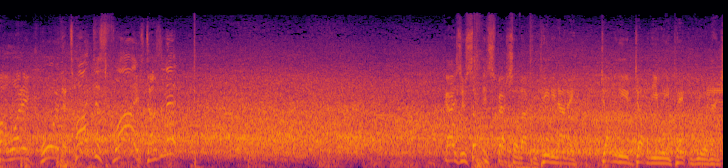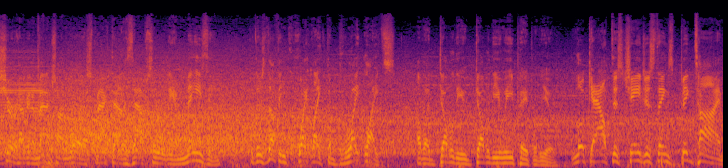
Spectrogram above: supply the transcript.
But what a boy, the time just flies, doesn't it? Guys, there's something special about competing on a WWE pay-per-view event. Sure, having a match on Raw or SmackDown is absolutely amazing, but there's nothing quite like the bright lights of a WWE pay-per-view. Look out, this changes things big time.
